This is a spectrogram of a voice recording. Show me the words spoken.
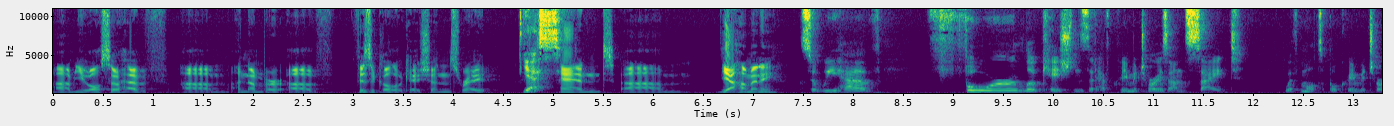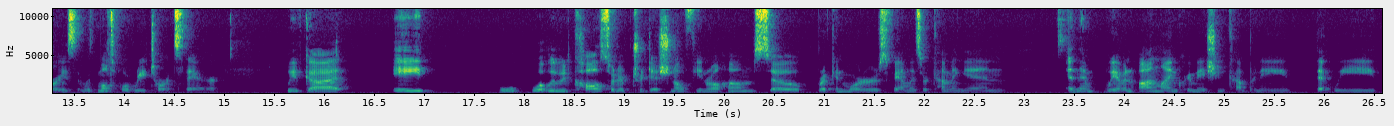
Um, you also have um, a number of physical locations, right? Yes. And um, yeah, how many? So we have four locations that have crematories on site with multiple crematories, with multiple retorts there. We've got eight what we would call sort of traditional funeral homes. So brick and mortars, families are coming in. And then we have an online cremation company that we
